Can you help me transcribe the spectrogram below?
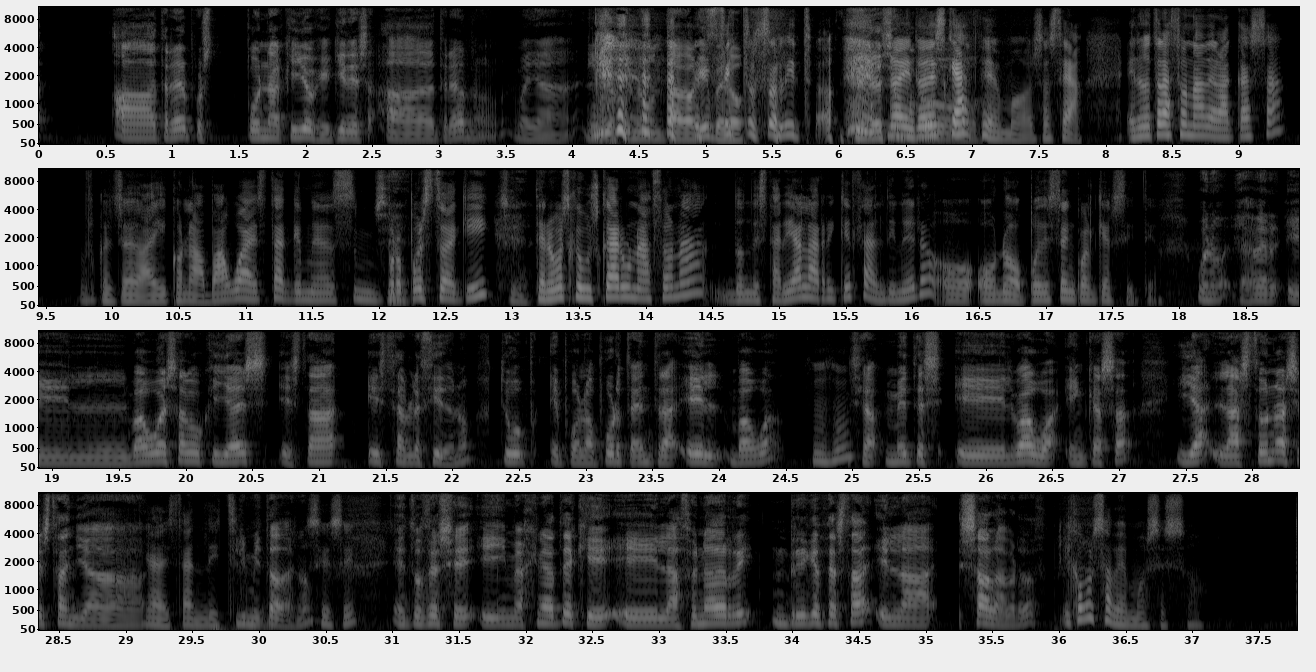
atraer, pues pon aquello que quieres atraer, ¿no? Vaya lío que me he montado aquí, Sí, pero, tú solito. pero No, entonces, ¿qué hacemos? O sea, en otra zona de la casa, porque yo ahí con la bagua esta que me has Sí. propuesto aquí, Sí. ¿tenemos que buscar una zona donde estaría la riqueza, el dinero, o, o no? Puede ser en cualquier sitio. Bueno, a ver, el bagua es algo que ya es, está establecido, ¿no? Tú eh, por la puerta entra el bagua, Ujú. o sea, metes el bagua en casa y ya las zonas están ya, Ya están limitadas, ¿no? Sí, sí. Entonces, eh, imagínate que eh, la zona de ri- riqueza está en la sala, ¿verdad? ¿Y cómo sabemos eso?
